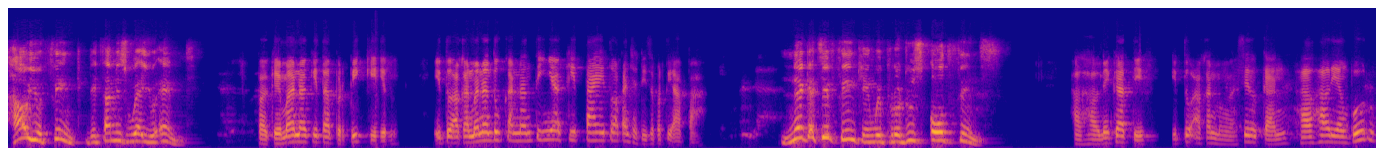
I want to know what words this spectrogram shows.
How you think determines where you end. Bagaimana kita berpikir itu akan menentukan nantinya kita itu akan jadi seperti apa. Negative thinking will produce old things. Hal-hal negatif itu akan menghasilkan hal-hal yang buruk.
